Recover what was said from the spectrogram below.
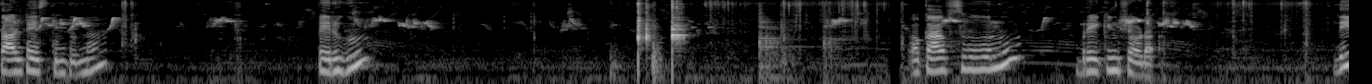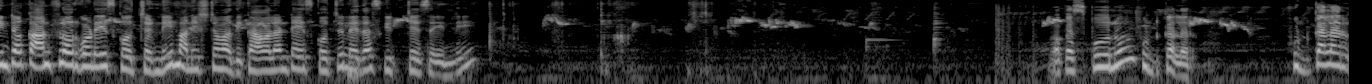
సాల్ట్ వేసుకుంటున్నా. పెరుగు. ఒక హాఫ్ స్పూను బ్రేకింగ్ సోడా. దీంట్లో కార్న్ఫ్లోర్ కూడా వేసుకోవచ్చండి. మన ఇష్టం అది. కావాలంటే వేసుకోవచ్చు లేదా స్కిప్ చేసేయండి. ఒక spoon food colour. Food colour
